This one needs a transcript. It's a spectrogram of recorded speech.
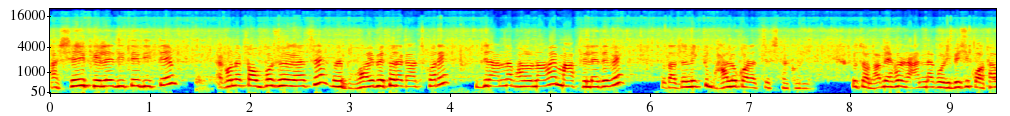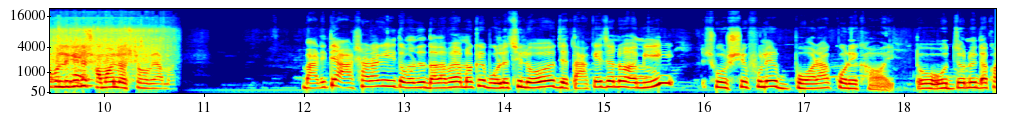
আর সেই ফেলে দিতে দিতে এখন একটা অভ্যাস হয়ে গেছে মানে ভয় ভেতরে কাজ করে। যদি রান্না ভালো না হয়, মা ফেলে দেবে। তো তার জন্য একটু ভালো করার চেষ্টা করি। তো চলো, আমি এখন রান্না করি। বেশি কথা বললে কিন্তু সময় নষ্ট হবে আমার। বাড়িতে আসার আগেই তোমাদের দাদাভাই আমাকে বলেছিল যে তাকে যেন আমি সর্ষে ফুলের বড়া করে খাওয়াই। তো ওর জন্যই দেখো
